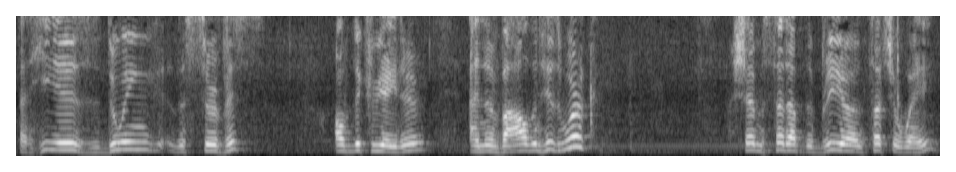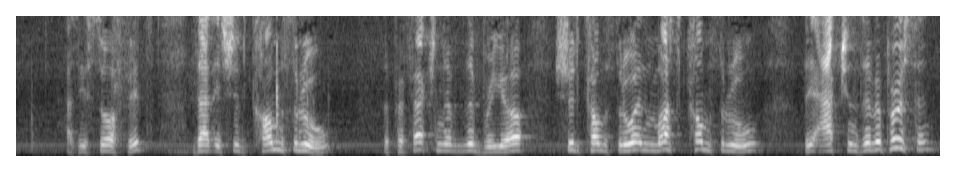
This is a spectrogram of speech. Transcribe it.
that he is doing the service of the Creator and involved in his work. Hashem set up the Bria in such a way, as he saw fit, that it should come through, the perfection of the Bria should come through and must come through the actions of a person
